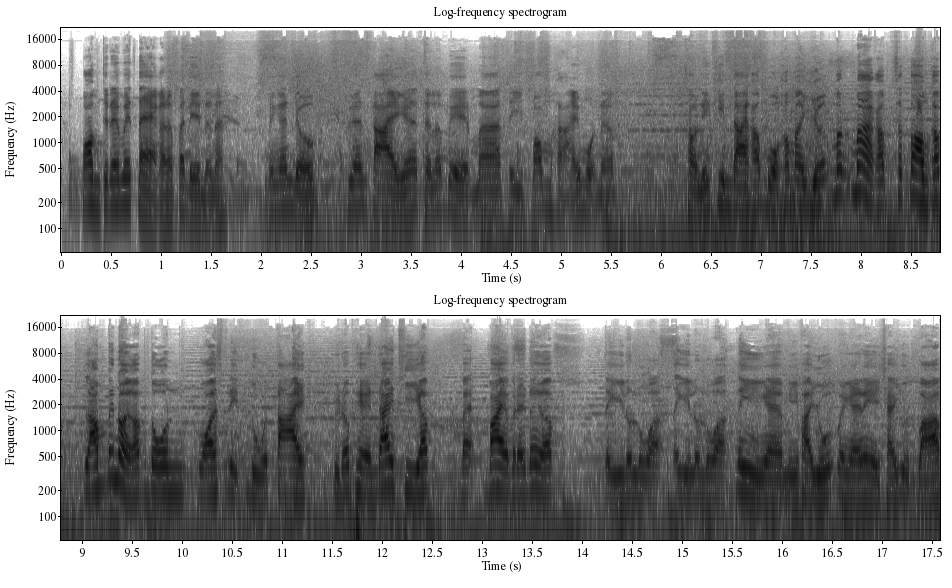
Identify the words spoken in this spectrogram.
ๆ ป้อมจะได้ไม่แตกนะประเด็นนะนะไม่งั้นเดี๋ยวเพื่อนตายอย่างเงี้ยเทเลเบตมาตีป้อมหายหมดนะครับ ช็อตนี้ทีมได้ครับบวกเข้ามาเยอะมากๆครับสตอมครับล้ำไปหน่อยครับโดนวอยสติดดูดตายฟิโนเพนได้ทีครับแบะใบไปเดอร์ครับตีรัวๆตีรัวๆนี่ไงมีพายุเป็นไงนี่ใช้หยุดวาร์ป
